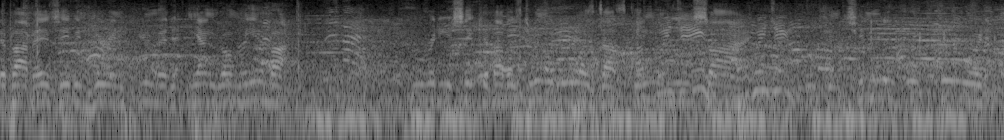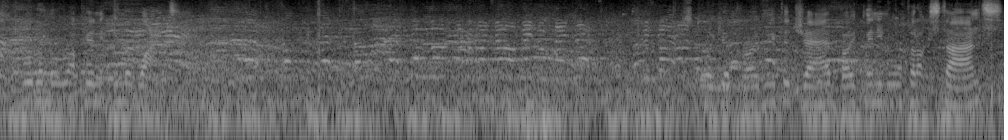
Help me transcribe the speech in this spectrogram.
Khbabez, even here in humid Yangon, Myanmar. Already you see Khbabez doing what he always does, getting the inside. Continually forward for the Moroccan in the white. Stoica probing with the jab, both men in orthodox stance.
